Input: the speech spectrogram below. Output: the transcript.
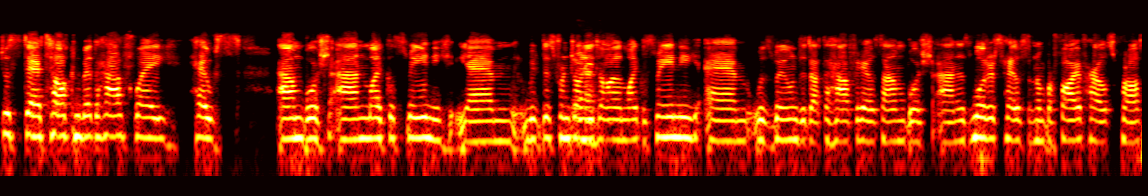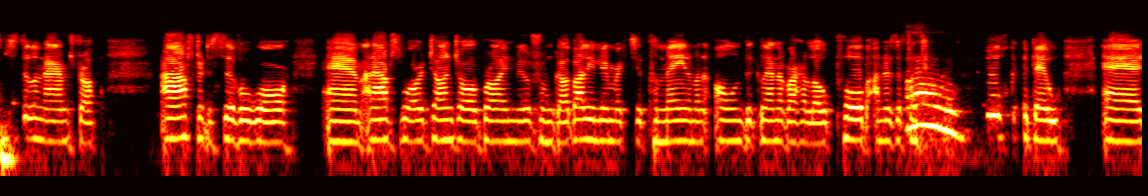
just uh, talking about the halfway house ambush and Michael Sweeney. Um, with this from Johnny Yeah. Doyle. Michael Sweeney um, was wounded at the halfway house ambush, and his mother's house at number five Harold's Cross was still an arms drop after the Civil War. Um, and after the war, John Joe O'Brien moved from Galbally, Limerick to Kilmainham and owned the Glenavar pub. And there's a fantastic Oh, book about uh,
